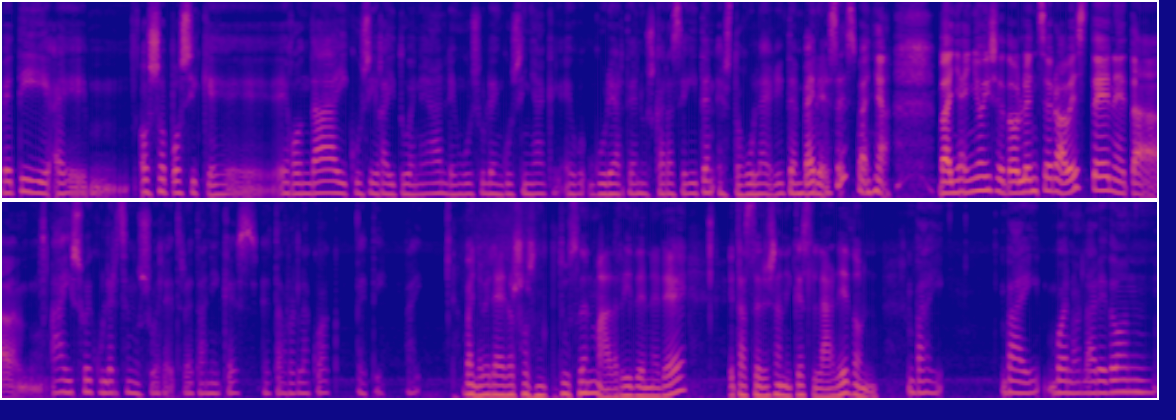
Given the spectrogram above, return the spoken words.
beti e, oso pozik e, egonda ikusi gaituenean, lenguzu lenguzinak e, gure artean euskaraz egiten, ez dugula egiten berez, ez? Baina, baina inoiz edo lentzero abesten, eta ai, zuek ulertzen duzu eletra, eta nik ez, eta horrelakoak beti, bai. Baina bera eroso sentitu zen Madriden ere, eta zer esanik ez laredon. Bai, Bai, bueno, laredon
